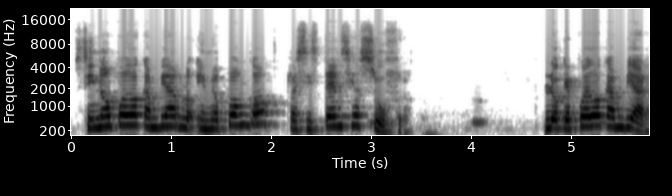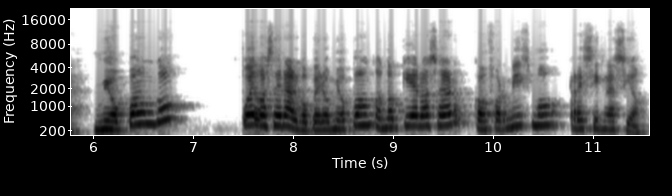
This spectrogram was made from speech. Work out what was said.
Si no puedo cambiarlo y me opongo, resistencia, sufro. Lo que puedo cambiar, me opongo, puedo hacer algo, pero me opongo, no quiero hacer conformismo, resignación.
